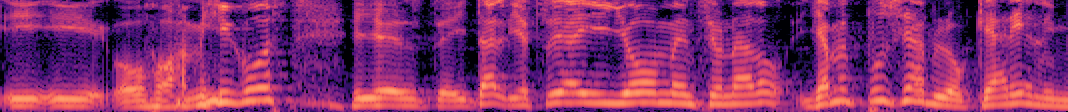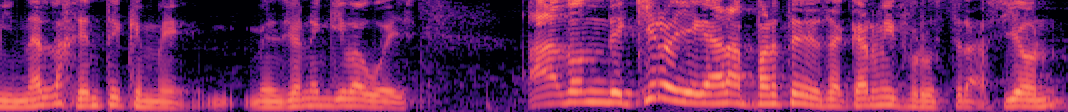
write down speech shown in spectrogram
y, o amigos y este y tal. Y estoy ahí yo mencionado. Ya me puse a bloquear y eliminar la gente que me menciona en giveaways. A donde quiero llegar, aparte de sacar mi frustración,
